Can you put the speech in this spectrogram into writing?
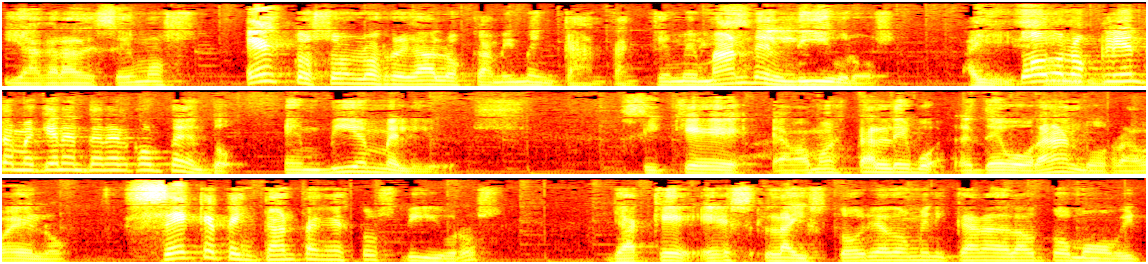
y agradecemos. Estos son los regalos que a mí me encantan, que me manden libros. Todos los clientes me quieren tener contento, envíenme libros. Así que eh, vamos a estar devorando, Ravelo. Sé que te encantan estos libros, ya que es la historia dominicana del automóvil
